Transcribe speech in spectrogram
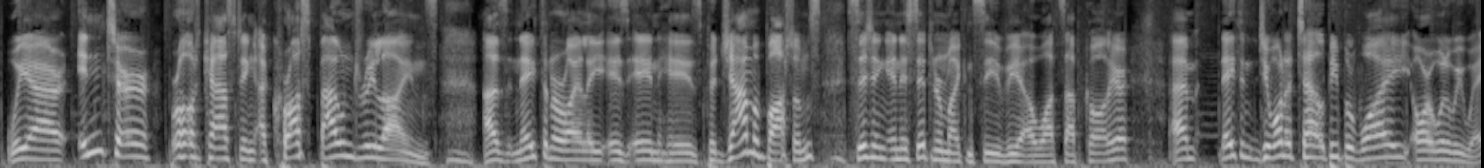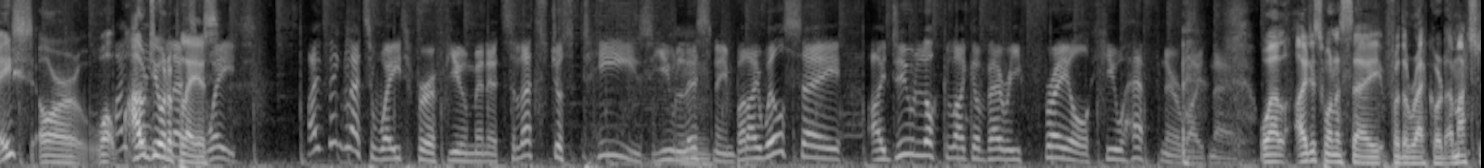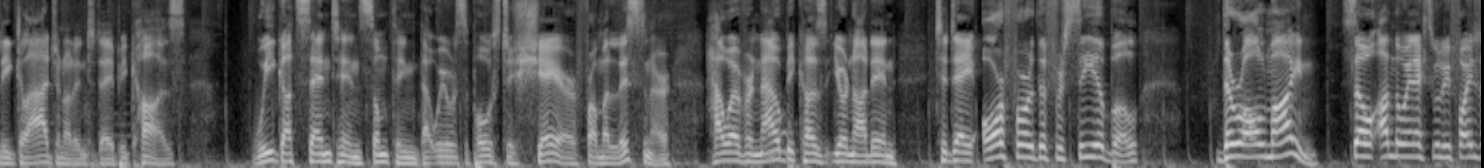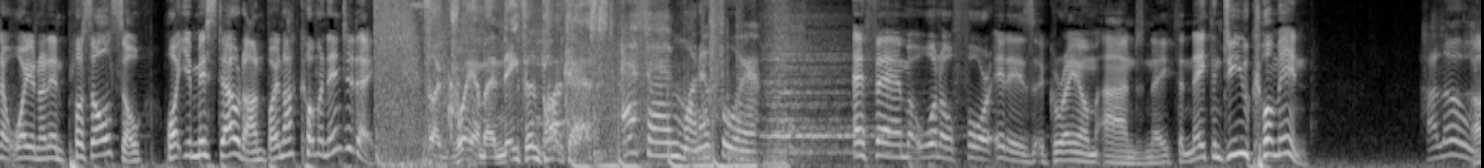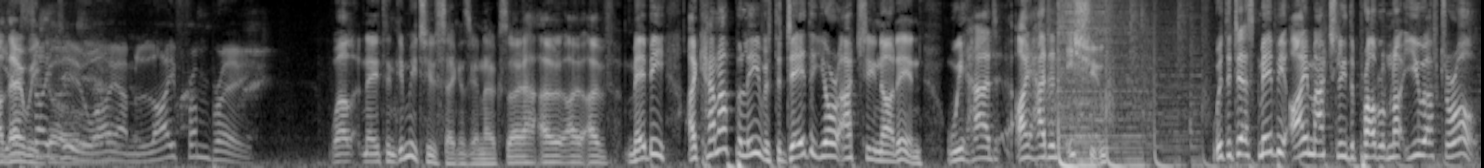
We are inter broadcasting across boundary lines as Nathan O'Reilly is in his pajama bottoms sitting in his sitting room. I can see via a WhatsApp call here. Um, Nathan, do you want to tell people why, or will we wait, or what? How do you want to play it? Wait. I think let's wait for a few minutes. Let's just tease you Hmm. listening. But I will say, I do look like a very frail Hugh Hefner right now. Well, I just want to say for the record, I'm actually glad you're not in today because we got sent in something that we were supposed to share from a listener. However, now oh. because you're not in today or for the foreseeable, they're all mine. So on the way next, we'll be finding out why you're not in. Plus, also what you missed out on by not coming in today. The Graham and Nathan Podcast. FM 104. FM 104. It is Graham and Nathan. Nathan, do you come in? Hello, Oh, yes there we I go. do. I am live from Bray. Well, Nathan, give me two seconds here now, because I, I, I, I've maybe I cannot believe it. The day that you're actually not in, we had I had an issue with the desk. Maybe I'm actually the problem, not you, after all.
